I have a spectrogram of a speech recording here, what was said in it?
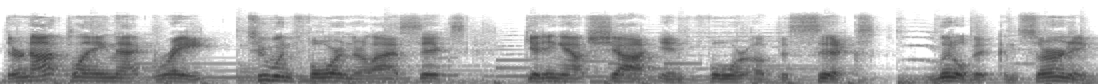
they're not playing that great. 2 and 4 in their last 6, getting outshot in 4 of the 6. Little bit concerning.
